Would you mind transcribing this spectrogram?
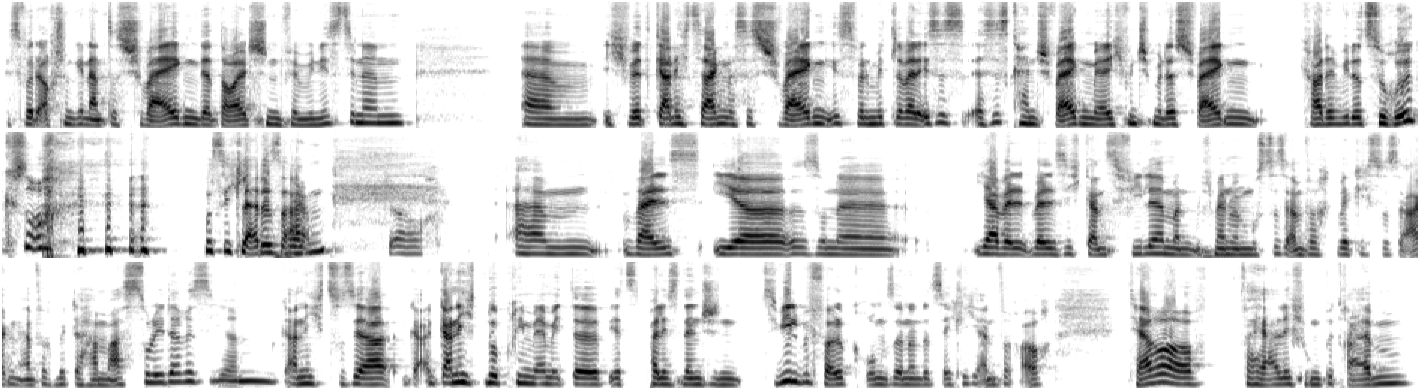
es wurde auch schon genannt, das Schweigen der deutschen Feministinnen. Ähm, ich würde gar nicht sagen, dass es Schweigen ist, weil mittlerweile ist es, es ist kein Schweigen mehr. Ich wünsche mir das Schweigen gerade wieder zurück, so muss ich leider sagen. Ja, ich auch. Ähm, weil es eher so eine ja, weil, weil sich ganz viele, man, ich meine, man muss das einfach wirklich so sagen, einfach mit der Hamas solidarisieren. Gar nicht so sehr, gar nicht nur primär mit der jetzt palästinensischen Zivilbevölkerung, sondern tatsächlich einfach auch Terrorverherrlichung betreiben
